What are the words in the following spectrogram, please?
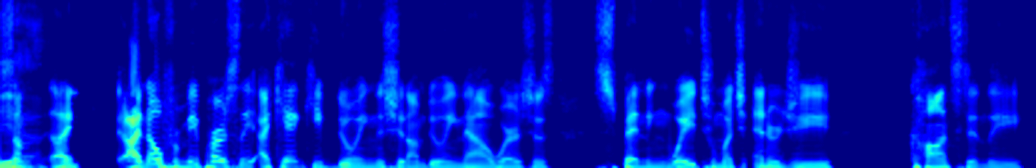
some Yeah. like i know for me personally i can't keep doing the shit i'm doing now where it's just spending way too much energy constantly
